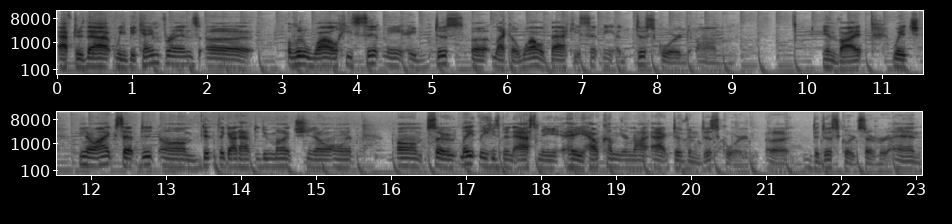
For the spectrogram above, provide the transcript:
after that we became friends. Uh, a little while he sent me a dis uh, like a while back he sent me a Discord um, invite which you know I accepted um, didn't think I'd have to do much you know on it um, so lately he's been asking me hey how come you're not active in Discord uh, the Discord server and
